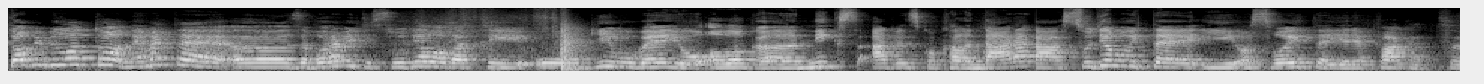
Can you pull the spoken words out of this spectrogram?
To bi bilo to, nemojte uh, zaboraviti sudjelovati u giveawayu ovog uh, NYX adventskog kalendara. Da sudjelujte i osvojite jer je fakat uh,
